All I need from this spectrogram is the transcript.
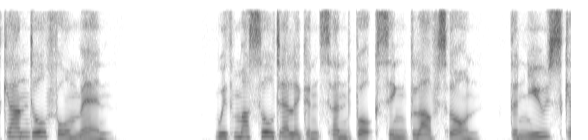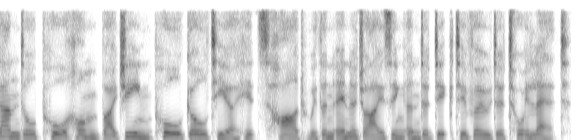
Scandal for Men. With muscled elegance and boxing gloves on, the new Scandal Pour Homme by Jean Paul Gaultier hits hard with an energizing and addictive eau de toilette.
